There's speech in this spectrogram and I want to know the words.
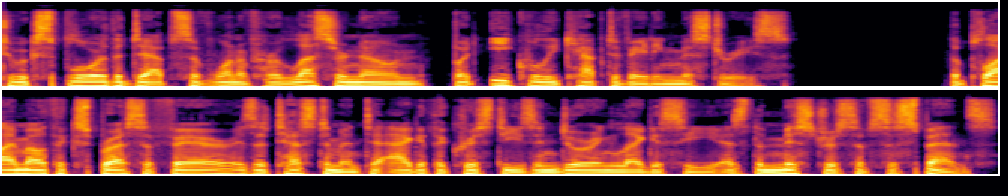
to explore the depths of one of her lesser-known but equally captivating mysteries. The Plymouth Express affair is a testament to Agatha Christie's enduring legacy as the mistress of suspense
